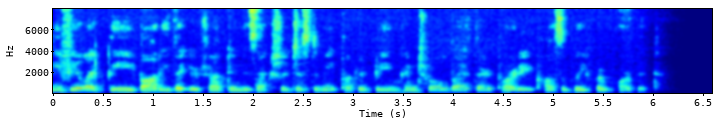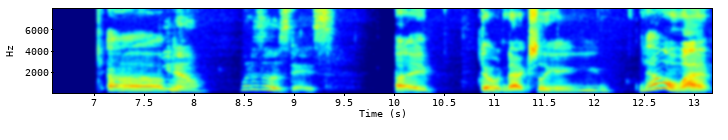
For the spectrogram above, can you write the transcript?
You feel like the body that you're trapped in is actually just a meat puppet being controlled by a third party, possibly from orbit. Um, You know, one of those days. I don't actually. No, I.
